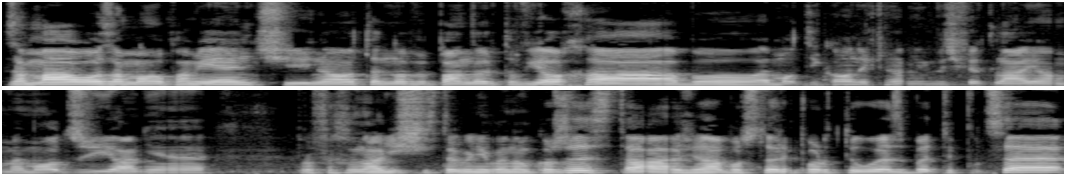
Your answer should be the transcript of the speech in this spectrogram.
za mało, za mało pamięci, no ten nowy panel to wiocha, bo emotikony na nim wyświetlają, emoji, a nie profesjonaliści z tego nie będą korzystać, albo cztery porty USB typu C.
